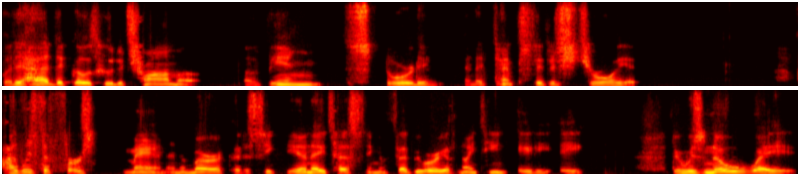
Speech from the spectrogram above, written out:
But it had to go through the trauma of being distorted and attempts to destroy it. I was the first man in America to seek DNA testing in February of 1988. There was no way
